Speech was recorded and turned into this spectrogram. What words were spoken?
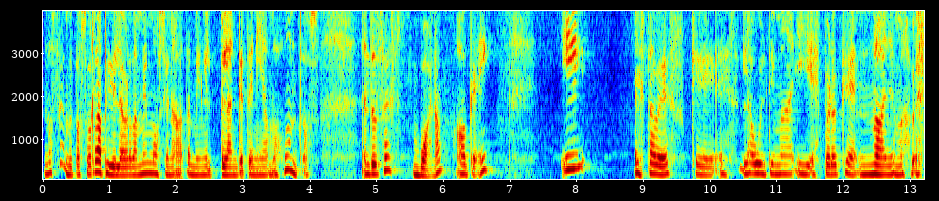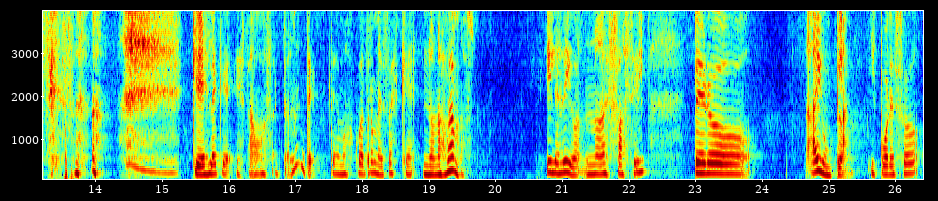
no sé, me pasó rápido y la verdad me emocionaba también el plan que teníamos juntos. Entonces, bueno, ok. Y esta vez, que es la última y espero que no haya más veces, que es la que estamos actualmente. Tenemos cuatro meses que no nos vemos. Y les digo, no es fácil, pero hay un plan. Y por eso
